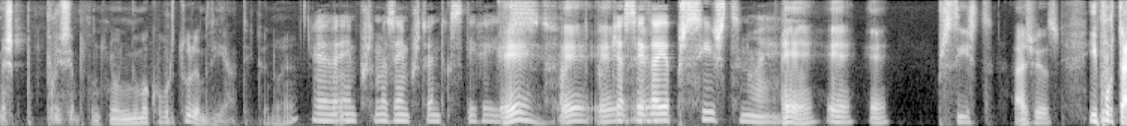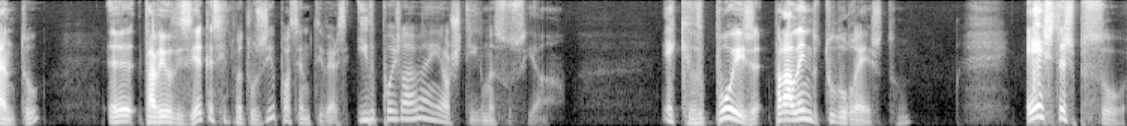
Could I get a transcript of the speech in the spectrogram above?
mas por exemplo, não tinham nenhuma cobertura mediática, não é? é, é mas é importante que se diga isso, é, facto, é, porque é, essa ideia persiste, não é? É, é, é. Persiste, às vezes. E, portanto, uh, estava eu a dizer que a sintomatologia pode ser muito diversa. E depois lá vem é o estigma social. É que depois, para além de tudo o resto, estas pessoas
